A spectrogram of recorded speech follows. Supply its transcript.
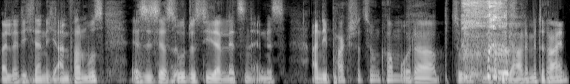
Weil er dich dann nicht anfahren muss. Es ist ja so, dass die dann letzten Endes an die Packstation kommen oder zu uns in die Filiale mit rein.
